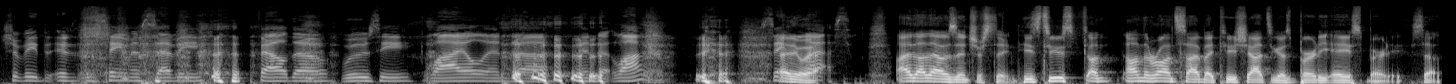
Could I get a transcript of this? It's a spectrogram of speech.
Should be it's the same as Seve, Faldo, Woosie, Lyle, and uh, and uh, Langer. Same Anyway. class. I thought that was interesting. He's two on, on the wrong side by two shots. He goes birdie, ace, birdie. So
